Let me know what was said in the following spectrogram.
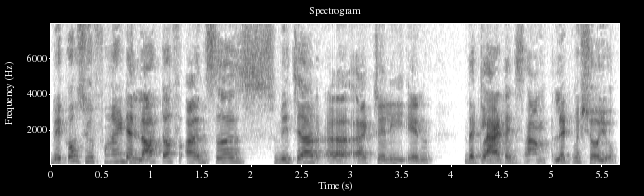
Because you find a lot of answers which are uh, actually in the CLAT exam. Let me show you.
